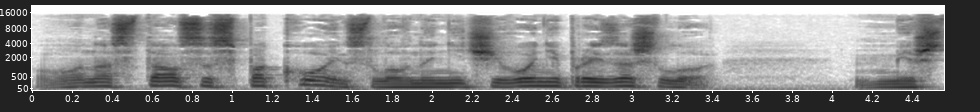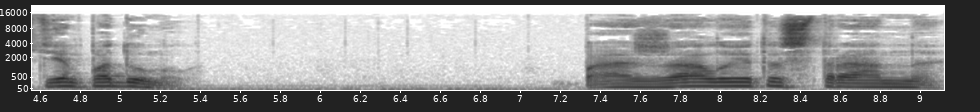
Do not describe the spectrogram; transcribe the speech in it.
Он остался спокоен, словно ничего не произошло. Меж тем подумал. «Пожалуй, это странно.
